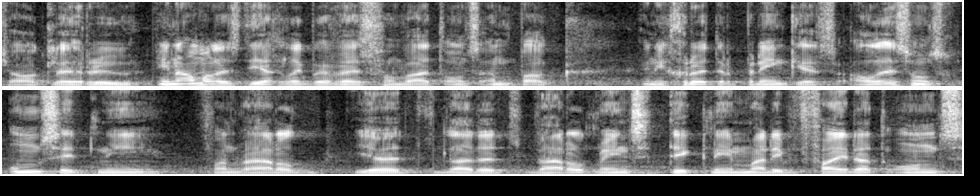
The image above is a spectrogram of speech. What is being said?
Jacques Leroux en almal is deeglik bewus van wat ons impak in die groter prentjie is. Al is ons omset nie van wêreld, jy weet, laat dit wêreldmense tik nie, maar die feit dat ons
